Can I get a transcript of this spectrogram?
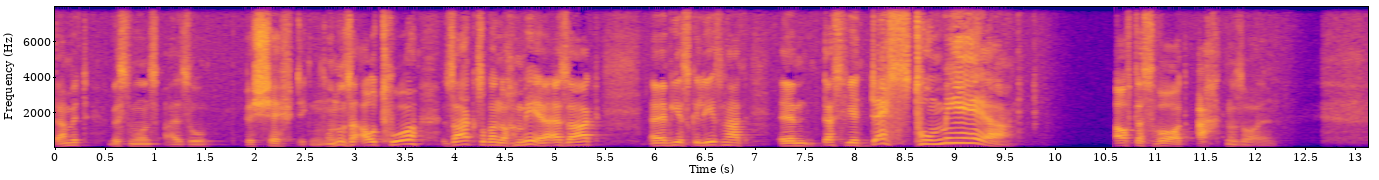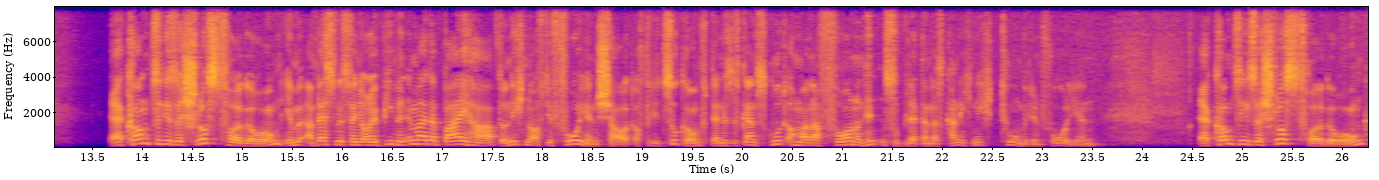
Damit müssen wir uns also beschäftigen. Und unser Autor sagt sogar noch mehr. Er sagt, äh, wie es gelesen hat, dass wir desto mehr auf das Wort achten sollen. Er kommt zu dieser Schlussfolgerung, am besten ist, wenn ihr eure Bibeln immer dabei habt und nicht nur auf die Folien schaut, auch für die Zukunft, denn es ist ganz gut, auch mal nach vorne und hinten zu blättern, das kann ich nicht tun mit den Folien. Er kommt zu dieser Schlussfolgerung,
